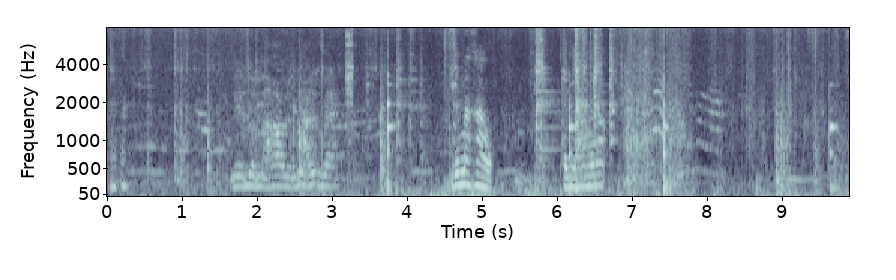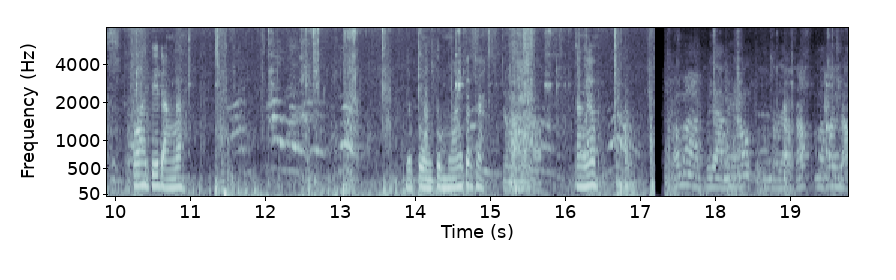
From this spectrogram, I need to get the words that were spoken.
เอาจ้ะเมียมันมาข้าวเลยมาหรือไงยืมมาข้าวจะหนีไว้เนาะก็ให้เตะดังแล้ว เดี๋ยวโป่งตุ่มห้อยกันค่ะจะล้างครับดังแล้วเขามาพยายามให้เขาเราครับ มาปั้นเรา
